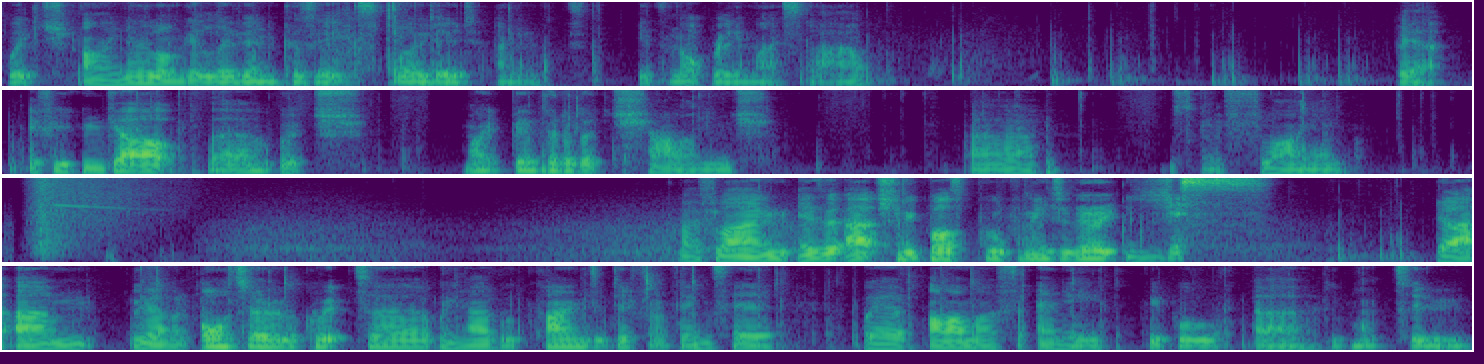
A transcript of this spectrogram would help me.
which I no longer live in because it exploded and it's not really my style. But yeah, if you can get up there, which might be a bit of a challenge, uh, I'm just going to fly in. Am I flying? Is it actually possible for me to do it? Yes! Yeah, um, we have an auto-equipter, we have all kinds of different things here. We have armor for any people uh, who want to,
